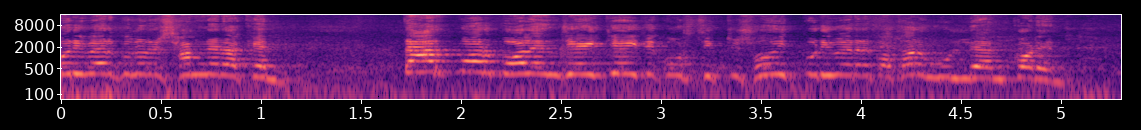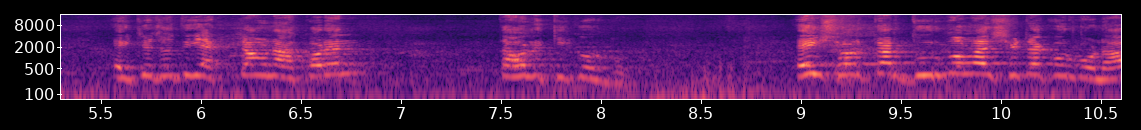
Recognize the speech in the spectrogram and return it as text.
পরিবারগুলোর সামনে রাখেন। তারপর বলেন যে এই এইটা এইটা করছি একটু শহীদ পরিবারের কথার মূল্যায়ন করেন। এইটা যদি একটাও না করেন তাহলে কি করব? এই সরকার দুর্বল হয় সেটা করব না।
